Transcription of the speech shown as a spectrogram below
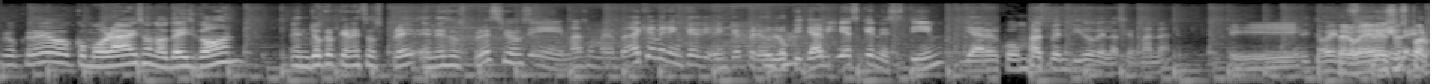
Yo creo, como Horizon o Days Gone. En- yo creo que en esos, pre- en esos precios. Sí, más o menos. Hay que ver en qué, en qué, pero lo que ya vi es que en Steam ya era el juego más vendido de la semana. Sí. Pero no ver, sale, eso es por,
